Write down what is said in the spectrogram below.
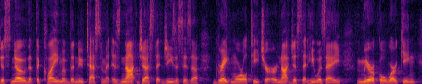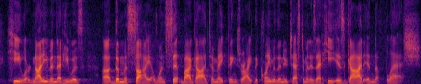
just know that the claim of the New Testament is not just that Jesus is a great moral teacher, or not just that he was a miracle working healer, not even that he was uh, the Messiah, one sent by God to make things right. The claim of the New Testament is that he is God in the flesh.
